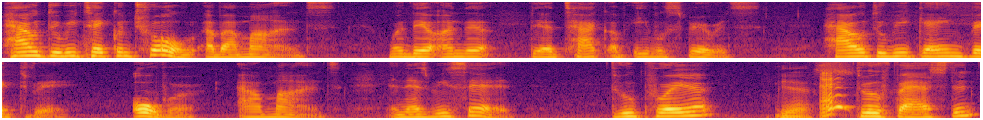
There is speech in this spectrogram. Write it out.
How do we take control of our minds when they're under the attack of evil spirits? How do we gain victory over our minds? And as we said, through prayer Yes. and through fasting,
